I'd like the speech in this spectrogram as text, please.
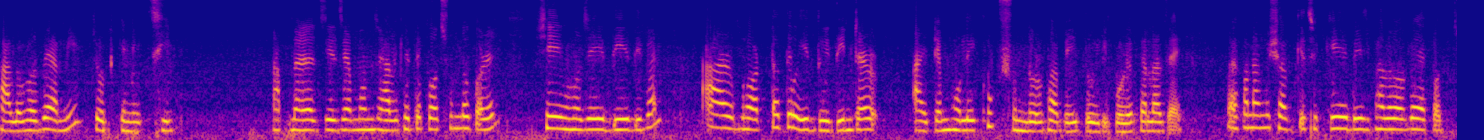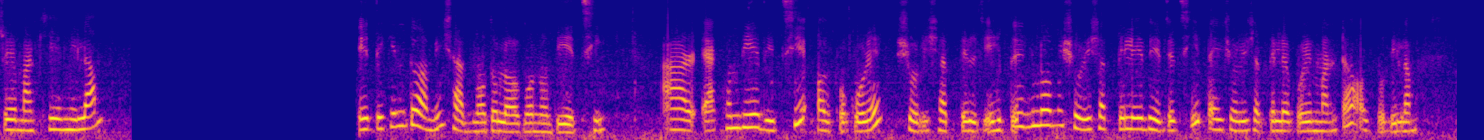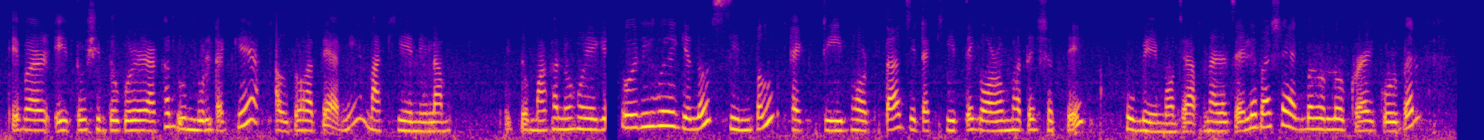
ভালোভাবে আমি চটকে নিচ্ছি। আপনারা যে যেমন ঝাল খেতে পছন্দ করেন, সেই অনুযায়ী দিয়ে দিবেন। আর ভর্তাতে ওই দুই তিনটার আইটেম হলেই খুব সুন্দরভাবেই তৈরি করে ফেলা যায়। তো এখন আমি সব কিছুকে বেশ ভালোভাবে একত্রে মাখিয়ে নিলাম। এতে কিন্তু আমি স্বাদ মতো লবণও দিয়েছি। আর এখন দিয়ে দিচ্ছি অল্প করে সরিষার তেল। যেহেতু এগুলো আমি সরিষার তেলে ভেজেছি, তাই সরিষার তেলের পরিমাণটা অল্প দিলাম। এবার এই তো সিদ্ধ করে রাখা দুন্দুলটাকে আলতো হাতে আমি মাখিয়ে নিলাম। এই তো মাখানো হয়ে গেল তৈরি হয়ে গেল সিম্পল একটি ভর্তা, যেটা খেতে গরম ভাতের সাথে খুবই মজা। আপনারা চাইলে বাসায় একবার হলেও ট্রাই করবেন।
